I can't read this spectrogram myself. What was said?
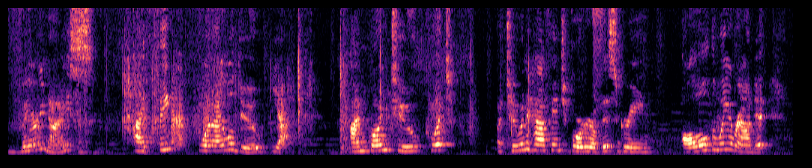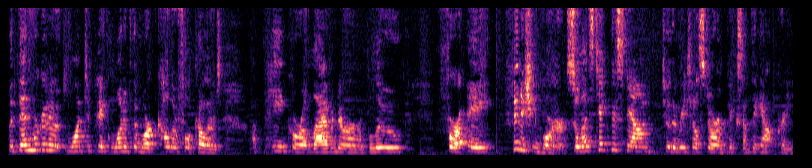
Very nice. I think what I will do, yeah, I'm going to put a two and a half inch border of this green all the way around it, but then we're gonna want to pick one of the more colorful colors, a pink or a lavender or a blue for a finishing border. So let's take this down to the retail store and pick something out pretty.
